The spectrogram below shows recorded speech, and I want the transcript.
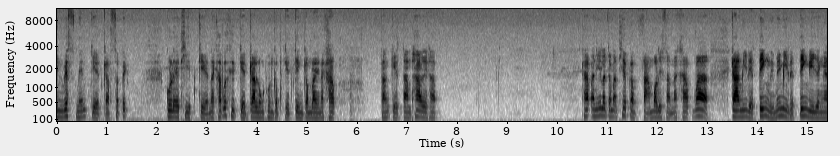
Investment Grade กับ Speculative Grade นะครับ ก็คือเกรดการลงทุนกับเกรดเก็งกำไรนะครับ สังเกตตามภาพเลยครับ ครับ อันนี้เราจะมาเทียบกับ 3 บริษัทนะครับ ว่าการมีเรตติ้งหรือไม่มีเรตติ้งดียังไง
